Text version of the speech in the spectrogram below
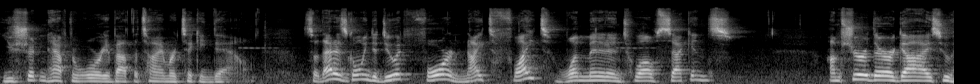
you shouldn't have to worry about the timer ticking down. So that is going to do it for Night Flight, 1 minute and 12 seconds. I'm sure there are guys who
